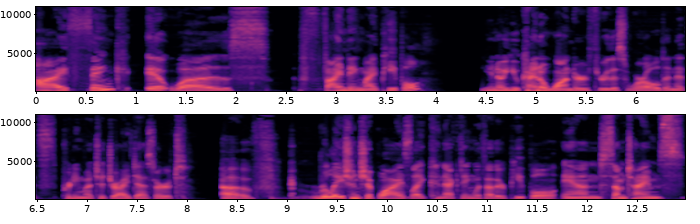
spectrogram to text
I think it was finding my people. You know, you kind of wander through this world and it's pretty much a dry desert of relationship wise, like connecting with other people. And sometimes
